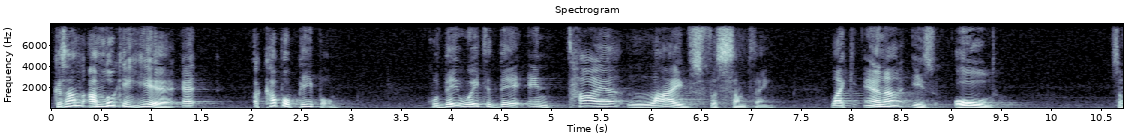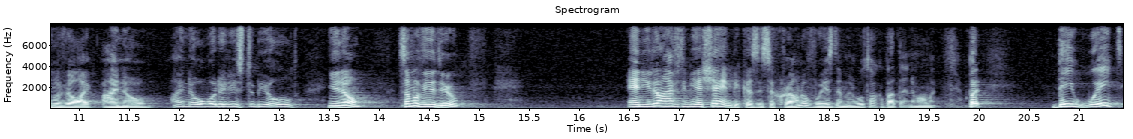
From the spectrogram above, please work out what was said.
Because I'm, I'm looking here at a couple people who they waited their entire lives for something. Like Anna is old. Some of you are like, I know, I know what it is to be old. You know, some of you do. And you don't have to be ashamed because it's a crown of wisdom, and we'll talk about that in a moment. But they wait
